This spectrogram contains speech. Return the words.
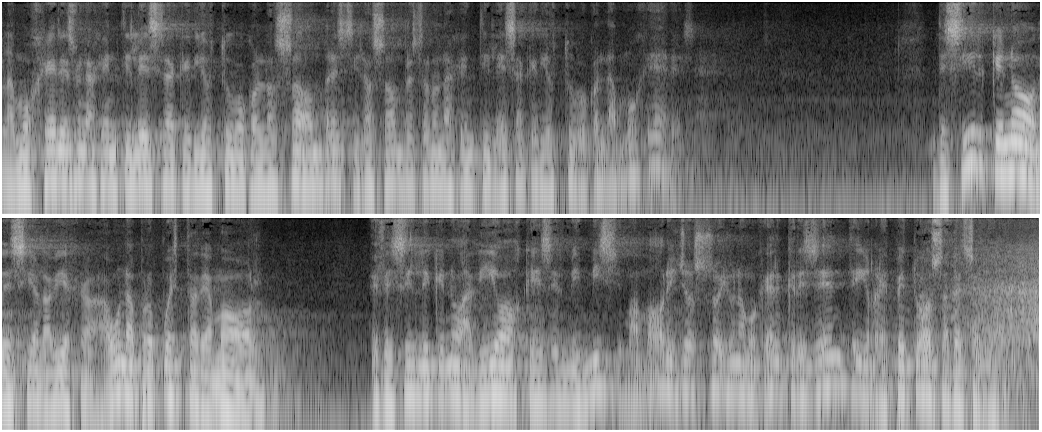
La mujer es una gentileza que Dios tuvo con los hombres y los hombres son una gentileza que Dios tuvo con las mujeres. Decir que no, decía la vieja, a una propuesta de amor, es decirle que no a Dios, que es el mismísimo amor, y yo soy una mujer creyente y respetuosa del Señor.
